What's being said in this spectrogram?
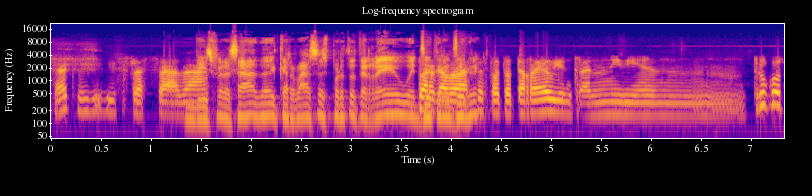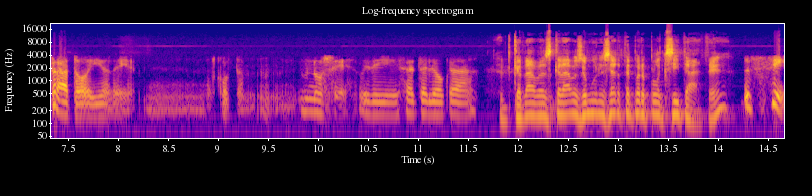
saps? Vull dir, disfressada. Disfressada, carbasses per tot arreu, etc cabasses etc. per tot arreu i entrant i dient truco o trato, i jo deia "Mm, escolta, no sé, vull dir, saps allò que... Et quedaves, quedaves amb una certa perplexitat, eh? Sí,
